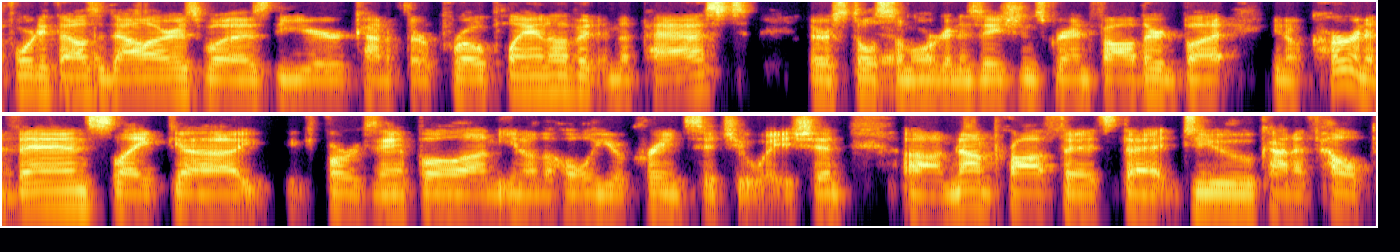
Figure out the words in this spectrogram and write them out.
Forty thousand dollars was the year kind of their pro plan of it in the past. There are still yeah. some organizations grandfathered, but you know, current events like, uh, for example, um, you know, the whole Ukraine situation, um, nonprofits that do kind of help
